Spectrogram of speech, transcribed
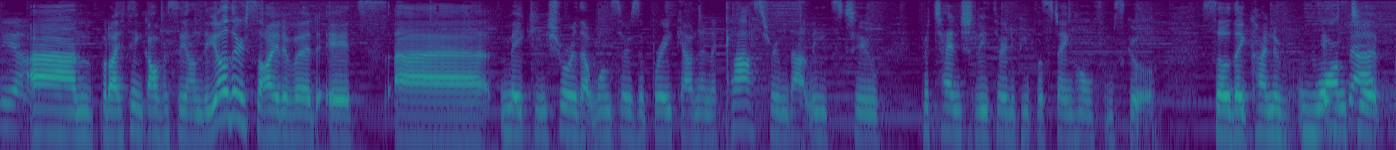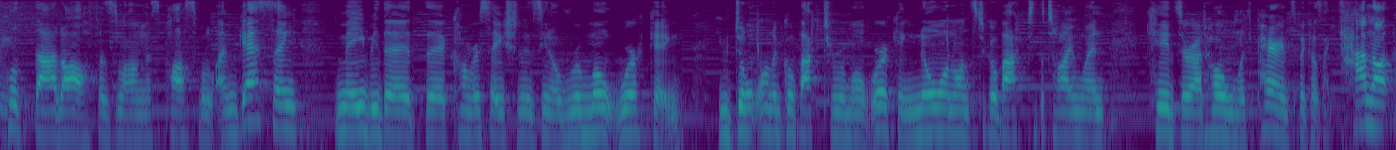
Yeah. Um, but I think obviously on the other side of it, it's uh, making sure that once there's a breakout in a classroom, that leads to potentially 30 people staying home from school. So they kind of want exactly. to put that off as long as possible. I'm guessing maybe the, the conversation is, you know, remote working. You don't want to go back to remote working. No one wants to go back to the time when kids are at home with parents because I cannot,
